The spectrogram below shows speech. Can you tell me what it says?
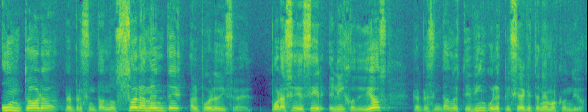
un toro representando solamente al pueblo de Israel. Por así decir, el Hijo de Dios representando este vínculo especial que tenemos con Dios.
